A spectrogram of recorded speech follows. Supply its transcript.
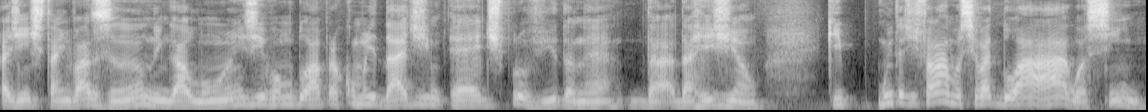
a gente está invasando em galões e vamos doar para a comunidade é, desprovida né, da, da região. Que muita gente fala, ah, você vai doar água, sim,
